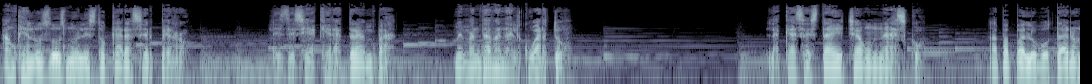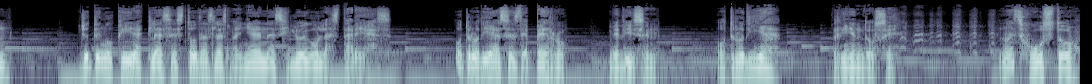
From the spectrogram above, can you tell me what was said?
aunque a los dos no les tocara ser perro. Les decía que era trampa. Me mandaban al cuarto. La casa está hecha un asco. A papá lo botaron. Yo tengo que ir a clases todas las mañanas y luego las tareas. Otro día haces de perro, me dicen. Otro día, riéndose. No es justo.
